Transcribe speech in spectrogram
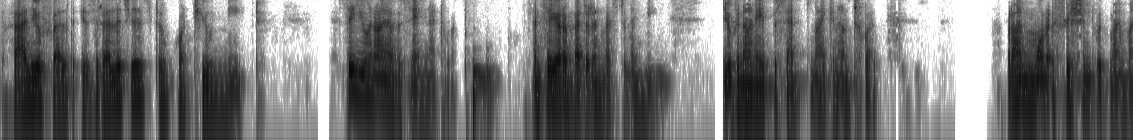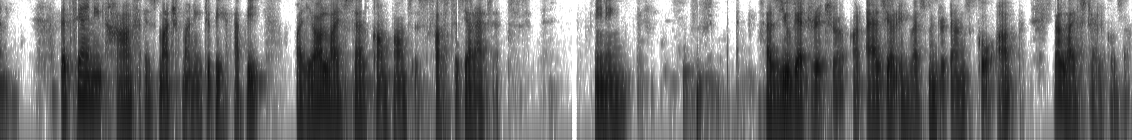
the value of wealth is relative to what you need. Say you and I have the same net worth, and say you're a better investor than me. You can earn 8% and I can earn 12. But I'm more efficient with my money. Let's say I need half as much money to be happy while your lifestyle compounds as fast as your assets. Meaning, as you get richer or as your investment returns go up, your lifestyle goes up.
